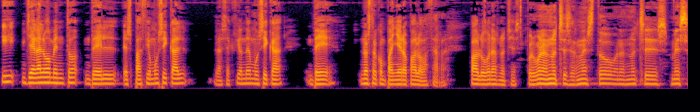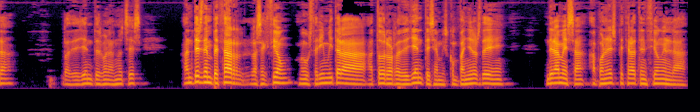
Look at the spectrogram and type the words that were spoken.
Y llega el momento del espacio musical, la sección de música de nuestro compañero Pablo Bazarra. Pablo, buenas noches. Pues buenas noches, Ernesto. Buenas noches, Mesa. Radioyentes, buenas noches. Antes de empezar la sección, me gustaría invitar a, todos los radioyentes y a mis compañeros de, de, la mesa a poner especial atención en la,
